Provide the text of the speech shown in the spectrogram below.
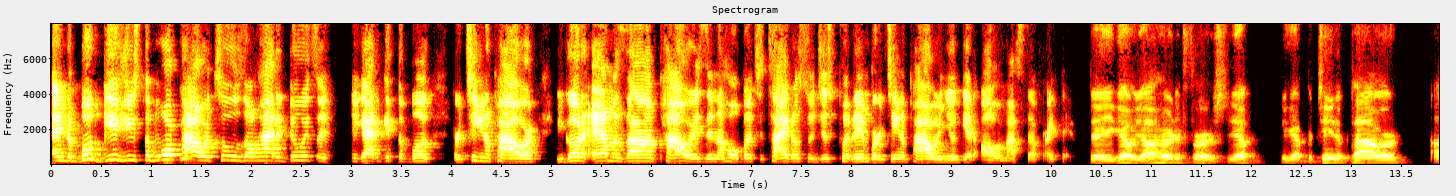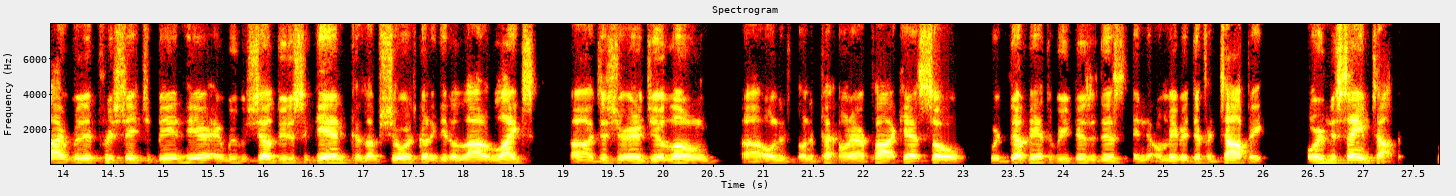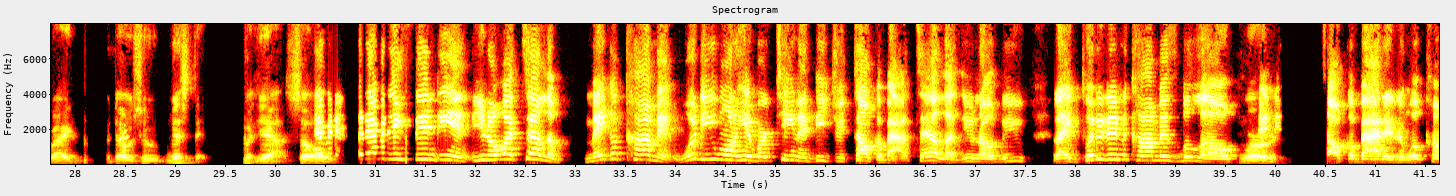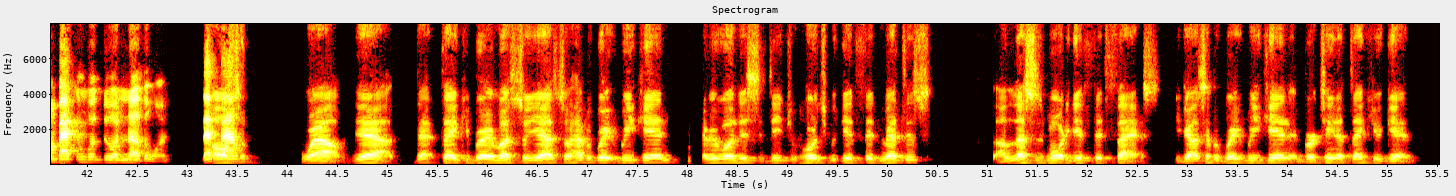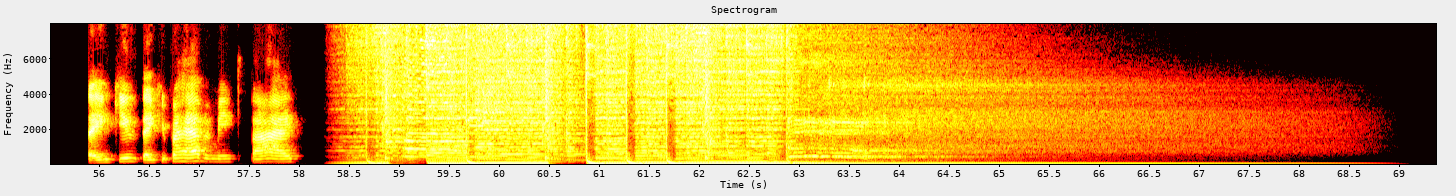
And the book gives you some more power tools on how to do it. So you got to get the book Bertina Power. You go to Amazon. Power is in a whole bunch of titles. So just put in Bertina Power and you'll get all of my stuff right there. There you go. Y'all heard it first. Yep. You got Bertina Power. I really appreciate you being here, and we shall do this again because I'm sure it's going to get a lot of likes. Uh, just your energy alone uh, on the on the on our podcast. So we definitely have to revisit this and or maybe a different topic or even the same topic, right? For those who missed it. But yeah, so whatever they, whatever they send in, you know what? Tell them. Make a comment. What do you want to hear Bertina and Dietrich talk about? Tell us. You know, do you like put it in the comments below? Word. Talk about it, and we'll come back and we'll do another one. That awesome. Sounds- wow. Yeah. That. Thank you very much. So yeah. So have a great weekend, everyone. This is Dietrich Horch with Get Fit Methods. Uh, lessons more to get fit fast. You guys have a great weekend, and Bertina, thank you again. Thank you. Thank you for having me. Bye.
